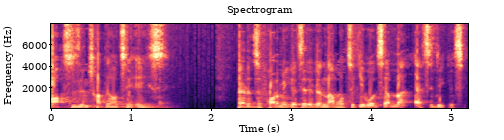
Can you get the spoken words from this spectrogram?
অক্সিজেন, সাথে হচ্ছে এইচ এটা হচ্ছে ফর্মিক অ্যাসিড এটার নাম হচ্ছে কি বলছি আমরা? অ্যাসিডিক অ্যাসিড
